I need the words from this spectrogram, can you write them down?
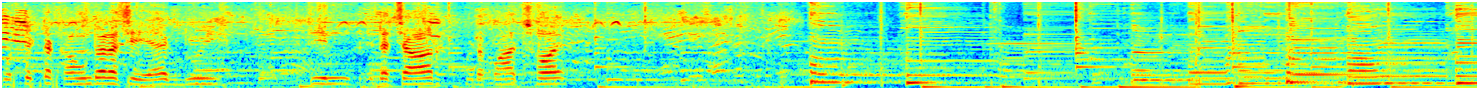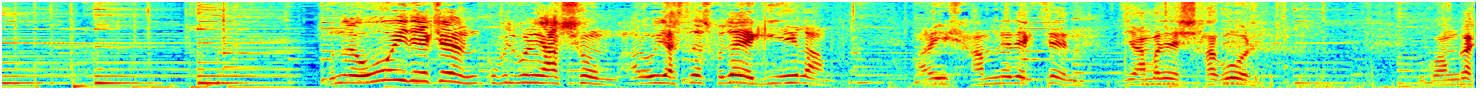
প্রত্যেকটা কাউন্টার আছে, এক, দুই, তিন, এটা চার, ওটা পাঁচ, ছয়। দেখছেন কপিলবনি আশ্রম? আর ওই রাস্তায় সোজা এগিয়ে এলাম। আর এই সামনে দেখছেন যে আমাদের সাগর, গঙ্গা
